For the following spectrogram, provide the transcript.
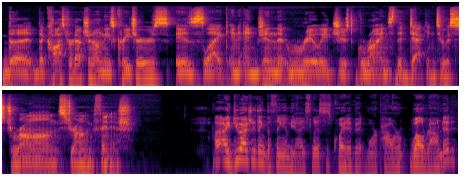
the the cost reduction on these creatures is like an engine that really just grinds the deck into a strong strong finish. I do actually think the thing in the ice list is quite a bit more power, well rounded,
